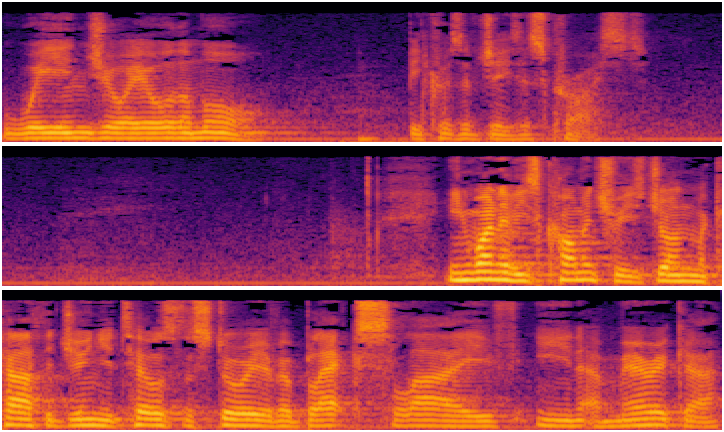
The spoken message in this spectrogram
we enjoy all the more because of Jesus Christ. In one of his commentaries, John MacArthur Jr. tells the story of a black slave in America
